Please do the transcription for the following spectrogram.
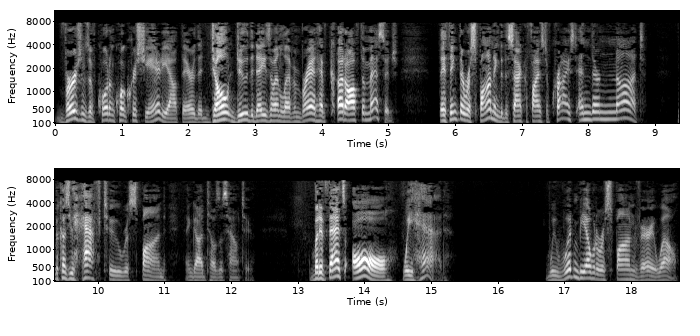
versions of quote unquote christianity out there that don't do the days of unleavened bread have cut off the message they think they're responding to the sacrifice of Christ, and they're not. Because you have to respond, and God tells us how to. But if that's all we had, we wouldn't be able to respond very well.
